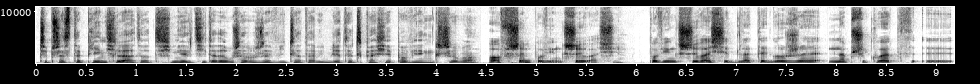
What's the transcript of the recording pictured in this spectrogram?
Czy przez te pięć lat od śmierci Tadeusza Różewicza ta biblioteczka się powiększyła? Owszem, powiększyła się. Powiększyła się dlatego, że na przykład y,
